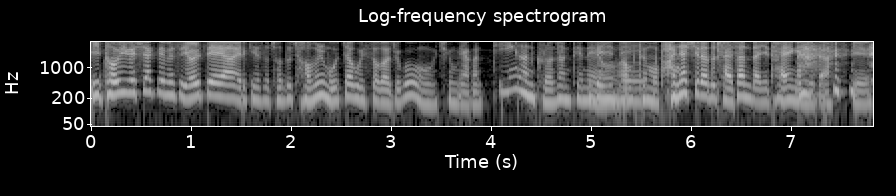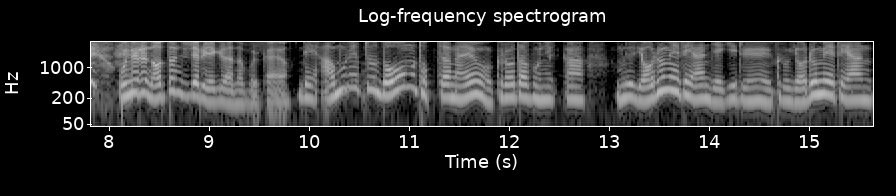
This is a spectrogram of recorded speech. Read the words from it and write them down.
이 더위가 시작되면서 열대야 이렇게 해서 저도 잠을 못 자고 있어가지고 지금 약간 띵한 그런 상태네요. 네네. 아무튼 뭐 반야 씨라도 잘 산다니 다행입니다. 예. 오늘은 어떤 주제로 얘기를 나눠볼까요? 네, 아무래도 너무 덥잖아요. 그러다 보니까 아무래도 여름에 대한 얘기를 그리고 여름에 대한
